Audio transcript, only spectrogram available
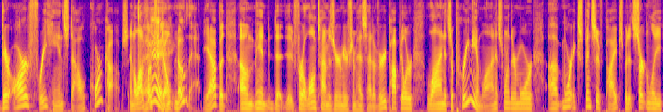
There are freehand style corn cobs, and a lot of folks don't know that. Yeah, but um, man, d- d- for a long time, Missouri Meerschaum has had a very popular line. It's a premium line. It's one of their more uh, more expensive pipes, but it certainly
